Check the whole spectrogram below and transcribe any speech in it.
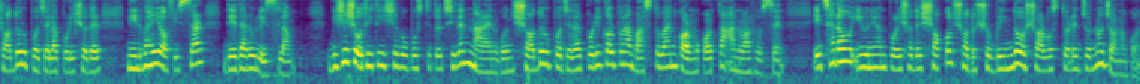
সদর উপজেলা পরিষদের নির্বাহী অফিসার দেদারুল ইসলাম। বিশেষ অতিথি হিসেবে উপস্থিত ছিলেন নারায়ণগঞ্জ সদর উপজেলার পরিকল্পনা বাস্তবায়ন কর্মকর্তা আনোয়ার হোসেন। এছাড়াও ইউনিয়ন পরিষদের সকল সদস্যবৃন্দ ও সর্বস্তরের জন্য জনগণ।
